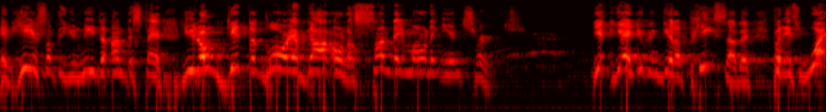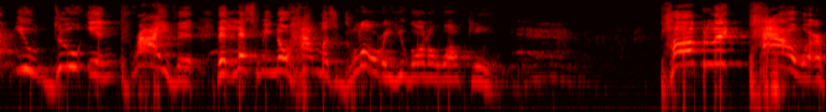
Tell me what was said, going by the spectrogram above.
And here's something you need to understand. You don't get the glory of God on a Sunday morning in church. Yeah, yeah, you can get a piece of it, but it's what you do in private that lets me know how much glory you're going to walk in. Public power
